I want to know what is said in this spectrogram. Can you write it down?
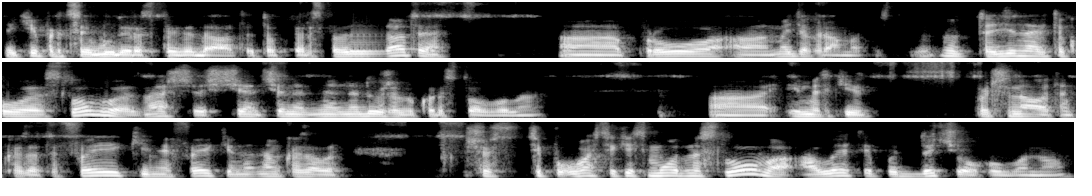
який про це буде розповідати. Тобто розповідати а, про а, медіаграмотність. Ну тоді навіть такого слова, знаєш, ще ще не не дуже використовували. А, І ми такі починали там казати фейки, не фейки. Нам казали, щось, типу, у вас якесь модне слово, але типу, до чого воно?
